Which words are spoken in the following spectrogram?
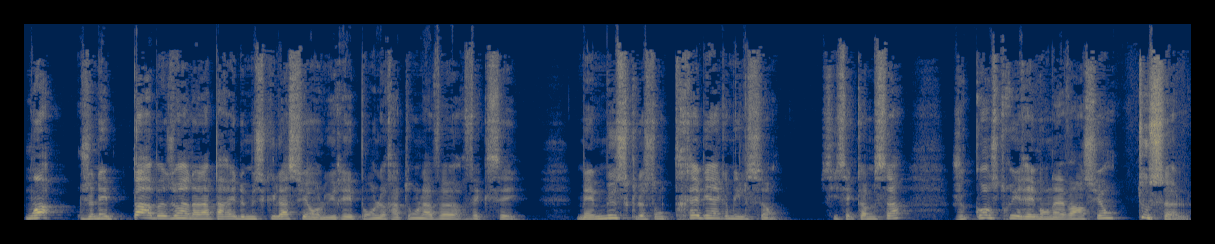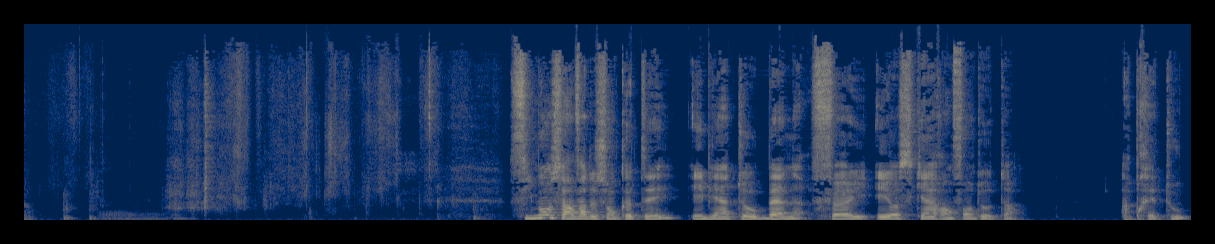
Moi, je n'ai pas besoin d'un appareil de musculation, lui répond le raton laveur, vexé. Mes muscles sont très bien comme ils sont. Si c'est comme ça, je construirai mon invention tout seul. Simon s'en va de son côté, et bientôt Ben, Feuille et Oscar en font autant. Après tout,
